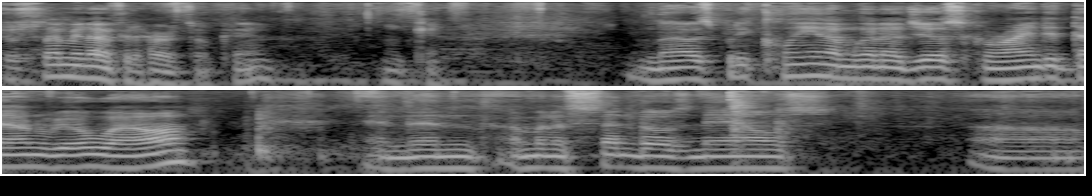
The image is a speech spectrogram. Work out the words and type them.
Just let me know if it hurts, okay? Okay. Now it's pretty clean. I'm going to just grind it down real well and then I'm gonna send those nails uh,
